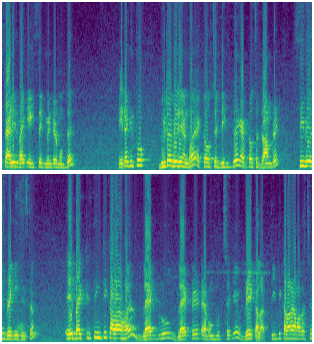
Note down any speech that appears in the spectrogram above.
স্টাইলিশ বাইক এই সেগমেন্টের মধ্যে। এটা কিন্তু দুইটা ভেরিয়েন্ট হয়। একটা হচ্ছে ডিস্ক ব্রেক একটা হচ্ছে drum brake CBS braking system এই বাইকটির তিনটি কালার হয় ব্ল্যাক ব্লু ব্ল্যাক রেড এবং হচ্ছে কি গ্রে কালার। তিনটি কালার আমাদের কাছে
